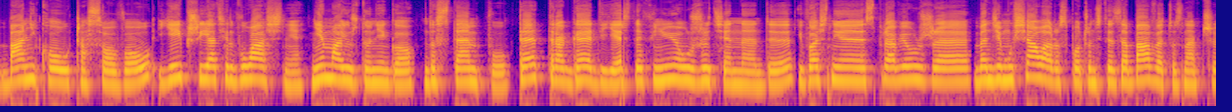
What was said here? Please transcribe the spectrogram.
bańką czasową. Jej przyjaciel właśnie nie ma już do niego dostępu. Te tragedie zdefiniują życie Nedy i właśnie sprawią, że będzie musiała rozpocząć tę zabawę, to znaczy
